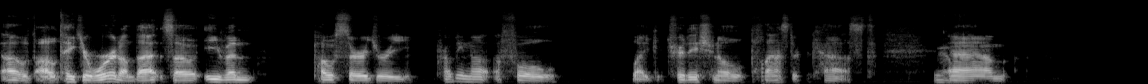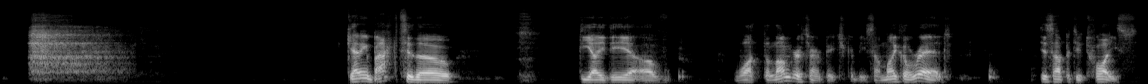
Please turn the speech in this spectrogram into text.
I'll, I'll take your word on that so even post surgery probably not a full like traditional plaster cast Yeah. um getting back to though the idea of what the longer term picture could be. So Michael Redd, this happened to twice.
